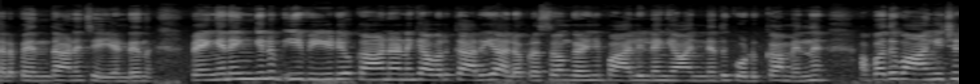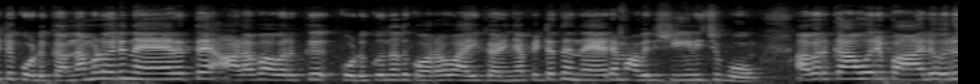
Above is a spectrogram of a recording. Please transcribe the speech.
ചിലപ്പോൾ എന്താണ് ചെയ്യേണ്ടതെന്ന്. അപ്പോൾ എങ്ങനെയെങ്കിലും ഈ വീഡിയോ കാണുകയാണെങ്കിൽ അവർക്ക് അറിയാമല്ലോ പ്രസവം കഴിഞ്ഞ് പാലില്ലെങ്കിൽ ആ ഇന്നത് കൊടുക്കാമെന്ന്. അപ്പോൾ അത് വാങ്ങിച്ചിട്ട് കൊടുക്കാം. നമ്മളൊരു നേരത്തെ അളവ് അവർക്ക് കൊടുക്കുന്നത് കുറവായി കഴിഞ്ഞാൽ പിറ്റത്തെ നേരം അവർ ക്ഷീണിച്ചു പോകും അവർക്ക് ആ ഒരു പാൽ ഒരു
